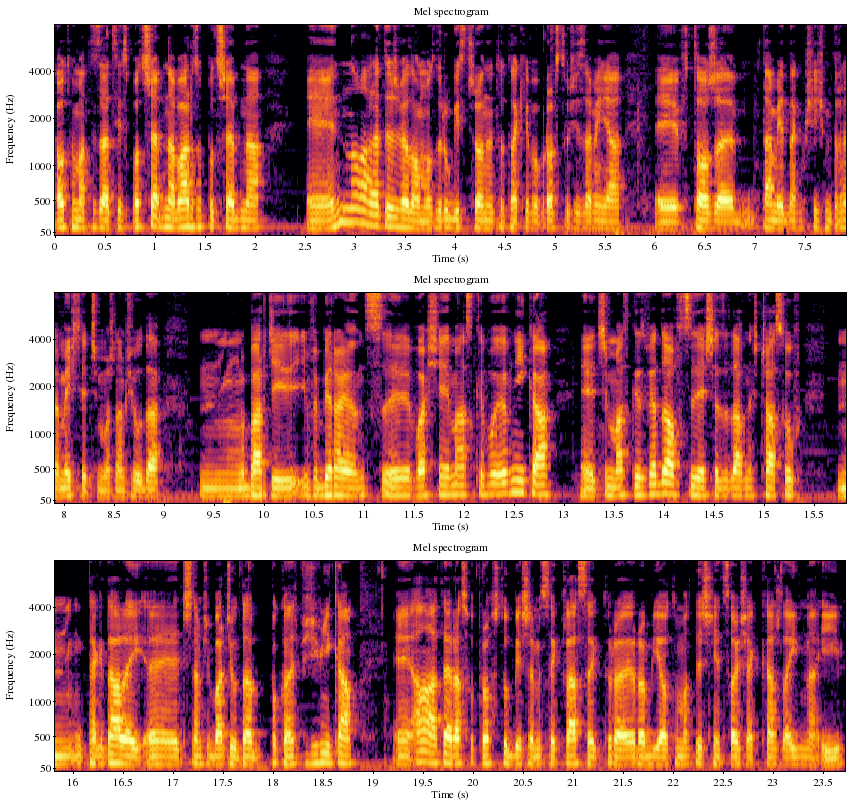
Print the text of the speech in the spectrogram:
automatyzacji jest potrzebna, bardzo potrzebna, e, no ale też wiadomo, z drugiej strony to takie po prostu się zamienia w to, że tam jednak musieliśmy trochę myśleć, czy może nam się uda bardziej wybierając y, właśnie maskę wojownika, y, czy maskę zwiadowcy jeszcze za dawnych czasów mm, i tak dalej, y, czy nam się bardziej uda pokonać przeciwnika, y, a teraz po prostu bierzemy sobie klasę, która robi automatycznie coś jak każda inna i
